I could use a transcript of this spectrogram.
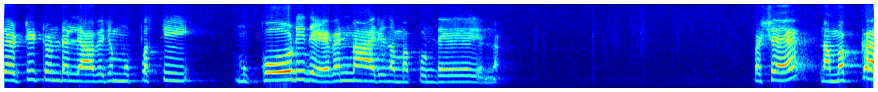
കേട്ടിട്ടുണ്ട് എല്ലാവരും മുപ്പത്തി മുക്കോടി ദേവന്മാർ നമുക്കുണ്ട് എന്ന്. പക്ഷേ നമുക്ക്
